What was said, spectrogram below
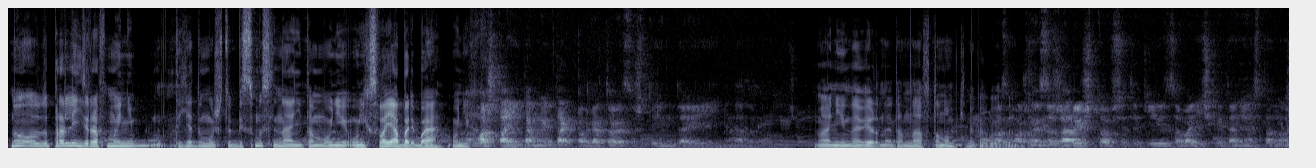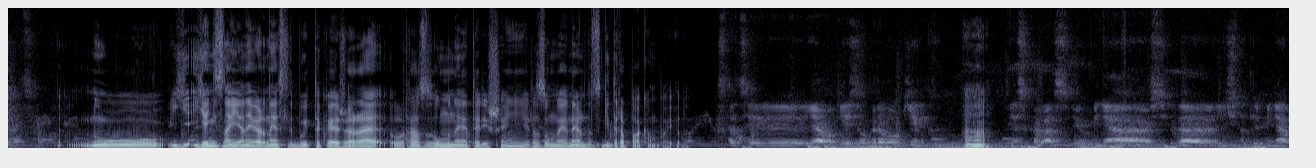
Ну, про лидеров мы не... Да я думаю, что бессмысленно. Они там, у них, у них своя борьба. У них... Ну, может, они там и так подготовятся, что им, да, и они, наверное, там на автономке на какой-то. Возможно, из-за жары, что все-таки за водичкой-то они остановятся. Ну, я, я не знаю, я, наверное, если будет такая жара, разумное это решение, неразумное, я, наверное, с гидропаком поеду. Кстати, я вот ездил в Gravel King ага. несколько раз, и у меня всегда, лично для меня,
